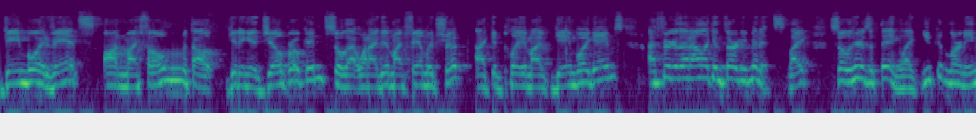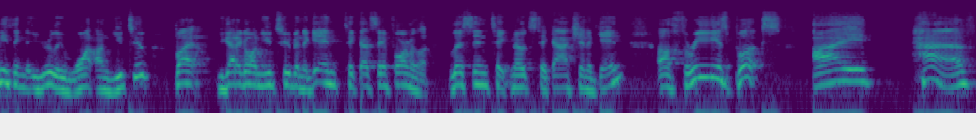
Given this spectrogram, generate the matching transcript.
Game Boy Advance on my phone without getting it jailbroken, so that when I did my family trip, I could play my Game Boy games. I figured that out like in 30 minutes. Like, so here's the thing: like, you can learn anything that you really want on YouTube, but you got to go on YouTube and again take that same formula: listen, take notes, take action. Again, uh, three is books. I have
